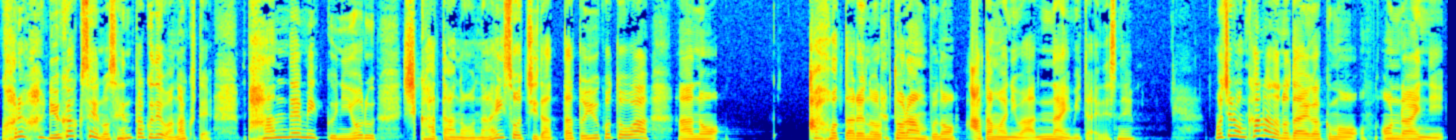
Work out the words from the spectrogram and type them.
これは留学生の選択ではなくてパンデミックによる仕方のない措置だったということはあのアホタレのトランプの頭にはないみたいですね。もちろんカナダの大学もオンラインに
